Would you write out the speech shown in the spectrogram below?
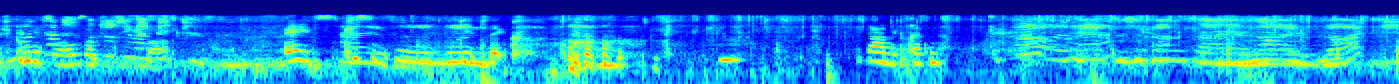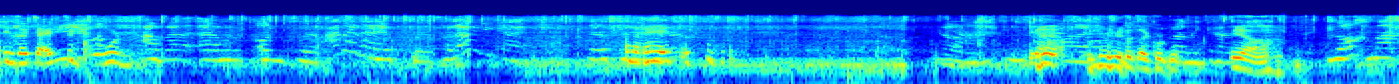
Ich bin hier zu Hause. Und du sie mal festkasten. Ey, das Kissen geht weg. Da haben wir gefressen. Hallo und herzlich willkommen zu einem neuen Vlog. Ihr seid ja echt synchron. Aber ähm, unsere andere Hälfte ist verloren gegangen. Andere Hälfte. Ja. Wir da gucken. Ja. Nochmal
